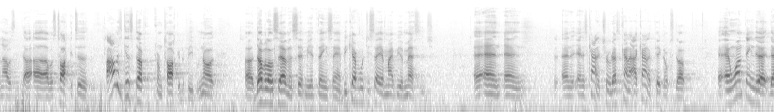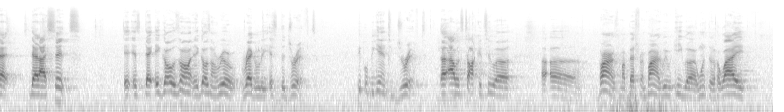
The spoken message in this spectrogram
something. I was, uh, uh, I was talking to, I always get stuff from talking to people. You know, uh, 007 sent me a thing saying, be careful what you say, it might be a message. And, and, and, and it's kind of true. That's kind of, I kind of pick up stuff. And one thing that, that, that I sense is that it goes on, it goes on real regularly, It's the drift. People begin to drift. Uh, I was talking to uh, uh, uh Barnes, my best friend Barnes. We, he uh, went to Hawaii,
